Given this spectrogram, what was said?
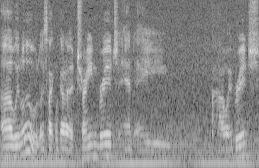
Uh, we ooh, looks like we got a train bridge and a highway bridge.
